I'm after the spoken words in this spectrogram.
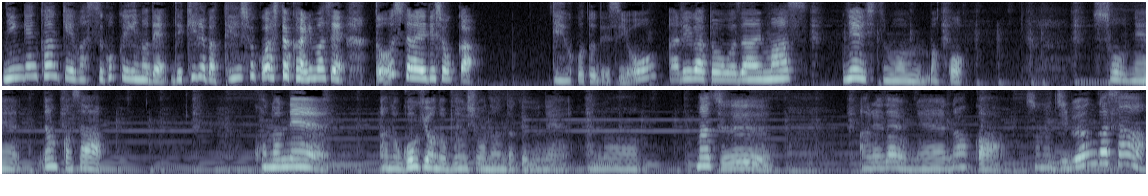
人間関係はすごくいいのでできれば転職はしたくありません。どうしたらいいでしょうか？っていうことですよ。ありがとうございます。ね質問箱。そうね。なんかさこのねあの5行の文章なんだけどね。あのまずあれだよね。なんかその自分がさ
